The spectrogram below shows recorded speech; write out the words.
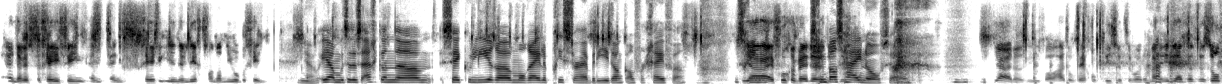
En daar is vergeving en, en vergeving in het licht van dat nieuwe begin. Ja. Ja, we moeten dus eigenlijk een ehm, seculiere morele priester hebben die je dan kan vergeven. Misschien, ja, vroeger werden misschien Bas Heijnen of zo. Ja, dat is in ieder geval hard op weg om priester te worden. Maar de, zon,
